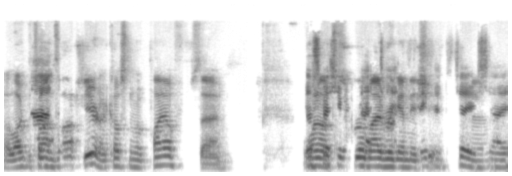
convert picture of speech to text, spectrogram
I like the Titans last year, and it cost them a playoff. So Especially screw them over again this year? Too, Uh, so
